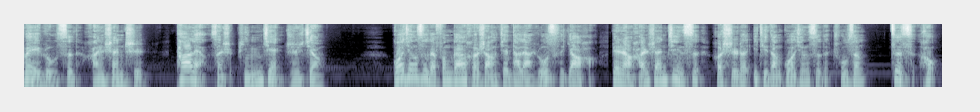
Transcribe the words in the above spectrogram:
未入寺的寒山吃，他俩算是贫贱之交。国清寺的风干和尚见他俩如此要好，便让寒山进寺和拾得一起当国清寺的厨僧。自此后，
